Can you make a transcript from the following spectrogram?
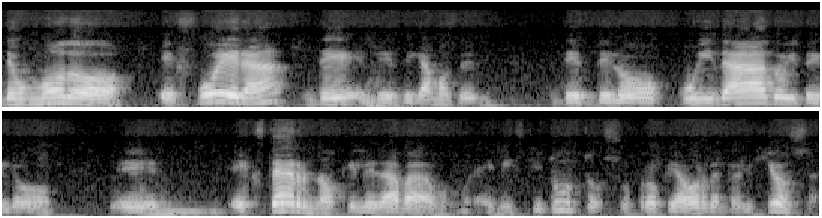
de un modo eh, fuera de, digamos, de, lo cuidado y de lo externo que le daba el instituto, su propia orden religiosa.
